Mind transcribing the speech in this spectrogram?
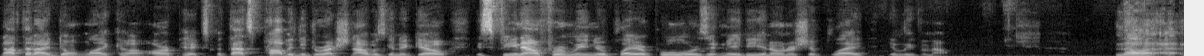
Not that I don't like uh, our picks, but that's probably the direction I was going to go. Is Finau firmly in your player pool, or is it maybe an ownership play? You leave him out. No, uh,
